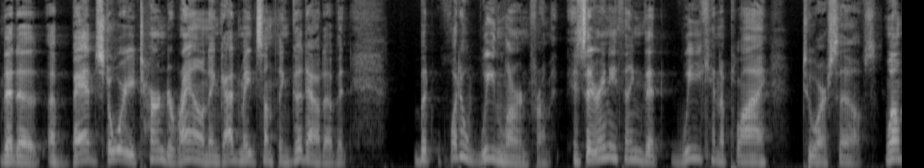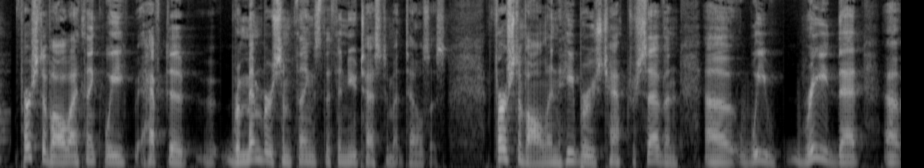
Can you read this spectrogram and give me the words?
that a, a bad story turned around and God made something good out of it. But what do we learn from it? Is there anything that we can apply to ourselves? Well, first of all, I think we have to remember some things that the New Testament tells us. First of all, in Hebrews chapter 7, uh, we read that uh,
